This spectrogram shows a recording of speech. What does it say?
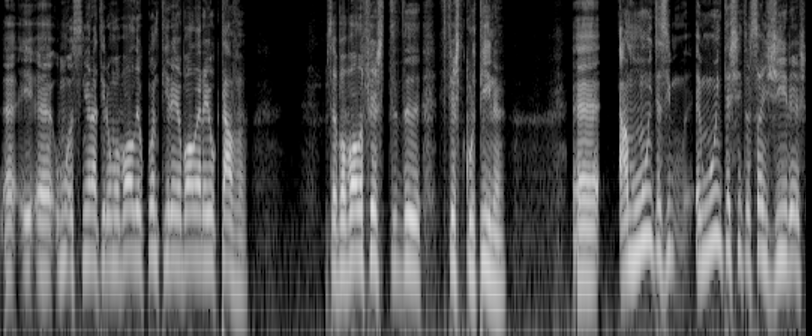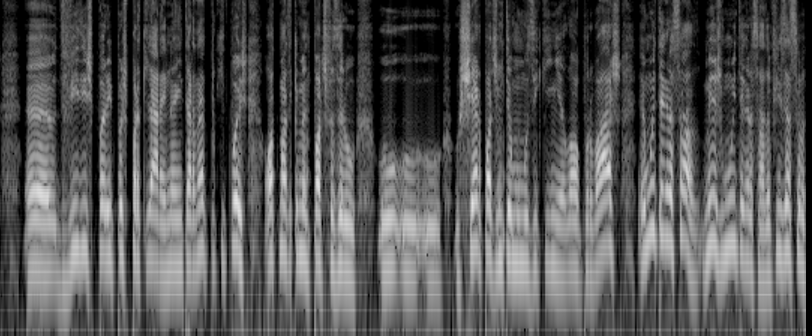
uh, uma senhora atirou uma bola, eu quando tirei a bola era eu que estava. A bola fez-te de, fez de cortina há muitas, muitas situações giras uh, de vídeos para depois partilharem na internet, porque depois automaticamente podes fazer o, o, o, o share, podes meter uma musiquinha logo por baixo. É muito engraçado, mesmo muito engraçado. Eu fiz essa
